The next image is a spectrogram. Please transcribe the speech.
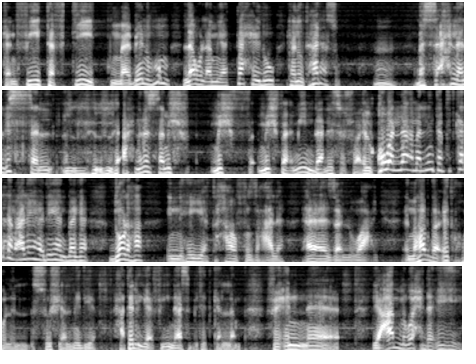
كان في تفتيت ما بينهم لو لم يتحدوا كانوا اتهرسوا. بس إحنا لسه إحنا لسه مش مش مش فاهمين ده. لسه شوية. القوة الناعمة اللي أنت بتتكلم عليها دي بقى دورها إن هي تحافظ على هذا الوعي. النهارده ادخل ال social media هتلقى في ناس بتتكلم في إن يا عم وحدة إيه؟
